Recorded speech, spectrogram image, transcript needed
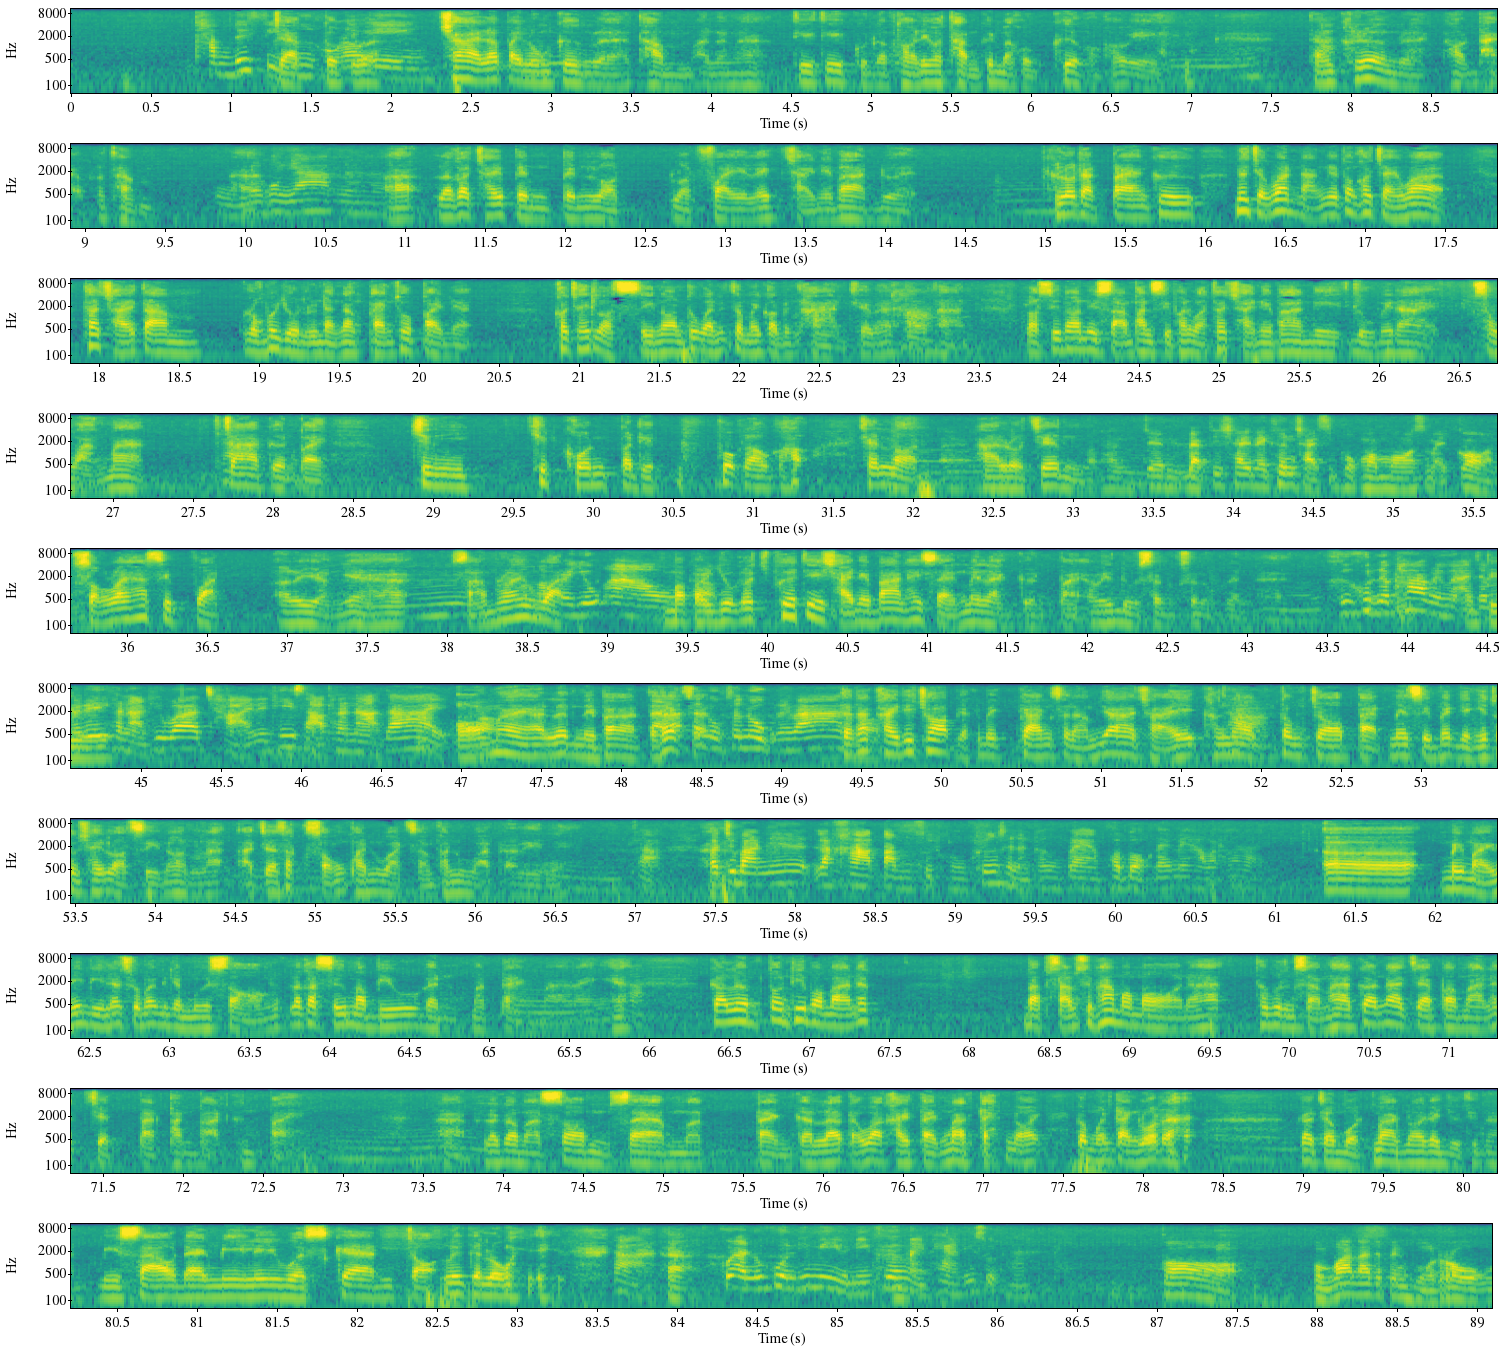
ทำด้วยฝีจากมือขตัอวงเราที่ว่าเองใช่แล้วไปลงกลึงเลยทำอันนั้นฮะที่ที่คุณกำธรที่เขาทำขึ้นมาของเครื่องของเขาเอง อืมทั้งเครื่องเลยถอดแบบแล้วทโอ้โหมันคงยากนะคะำอะแล้วก็ใช้เป็นเป็นหลอดหลอดไฟเล็กฉายในบ้านด้วย คือเราดัดแปลงคือ เนื่องจากว่าหนังเนี่ยต้องเข้าใจว่า ถ้าฉายตามโรงภาพยนตร์หรือหนังกลางแปลงทั่วไปเนี่ยเขาใช้หลอดซีนอนทุกวันนี้สมัยก่อนเป็นถ่านใช่ไหมเตาถ่าน หลอดซีนอนนี่สามพันสี่พันวัตต์ถ้าฉายในบ้านนี่ดูไม่ได้สว่างมาก จ้าเกินไป จึงคิดค้นประดิษฐ์ พวกเราก็ใช้หลอดฮาโลเจนเจนแบบที่ใช้ในเครื่องฉาย 16 มม สมัยก่อน 250 วัตต์อะไรอย่างเงี้ยฮะอืมสามร้อยเาวัมาตปต์ ระยุกต์เอา มาประยุกต์แล้วเพื่อที่จะใช้ในบ้านให้แสงไม่แรงเกินไป เอาไว้ดูสนุกสนุกๆกันฮะ คือคุณภาพเลยมันอาจจะไม่ได้ขนาดที่ว่าฉายในที่สาธารณะได้ อ๋อไม่ฮะเล่นในบ้าน แต่แต่ถ้าว่าสนุกสนุกในบ้าน แต่ถ้าใครที่ชอบอยากจะไปกลางสนามหญ้าฉายข้างนอกค่ะ ต้องจอ 8 เมตร 10 เมตร อย่างนี้ต้องใช้หลอดซีนอนละอาจจะสัก 2,000 วัตต์3,000 วัตต์อะไรอย่างเงี้ยค่ะ ปัจจุบันนี้ราคาต่ำสุดของเครื่องฉายหนังกลางแปลงพอบอกได้ไหมคะว่าเท่าไหร่เอ่อใหม่ๆไม่มีแล้วส่วนมากมีแต่มือสองแล้วก็ซื้อมาบิวกันมาแต่งมาอะไรอย่างเงี้ย ค่ะ ก็เริ่มต้นที่ประมาณนักแบบ 35 มม นะฮะ ถ้าพูดถึง 35 ก็น่าจะประมาณนัก7 8 0 0บาทขึ้นไป ฮะแล้วก็มาซ่อมแซมมาแต่งกันแล้ว แต่ว่าใครแต่งมากแต่งน้อย ก็เหมือนแต่งรถนะฮะก็จะหมดมากน้อยก็อยู่ที่นั่น มีซาวด์แดงมีรีเวิร์สแกนเจาะลึกกันลงอีกค่ะฮะคุณอนุคุณที่มีอยู่นี้เครื่องไหนแพงที่สุดคะก็ผมว่าน่าจะเป็นหัวโรง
